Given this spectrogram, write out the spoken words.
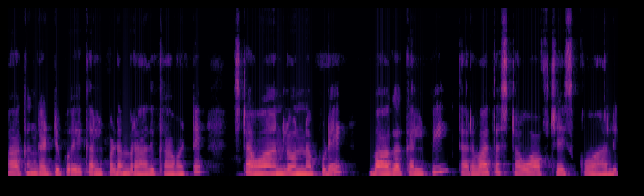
పాకం గట్టిపోయి కలపడం రాదు కాబట్టి స్టవ్ ఆన్లో ఉన్నప్పుడే బాగా కలిపి తర్వాత స్టవ్ ఆఫ్ చేసుకోవాలి.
